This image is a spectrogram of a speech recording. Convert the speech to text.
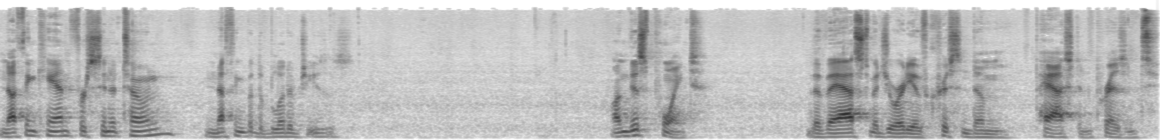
Nothing can for sin atone, nothing but the blood of Jesus. On this point, the vast majority of Christendom, past and present,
